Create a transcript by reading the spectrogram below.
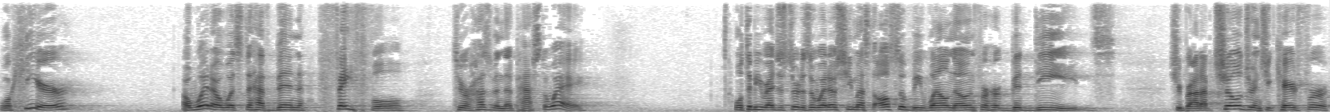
Well, here, a widow was to have been faithful to her husband that passed away. Well, to be registered as a widow, she must also be well known for her good deeds. She brought up children. She cared for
